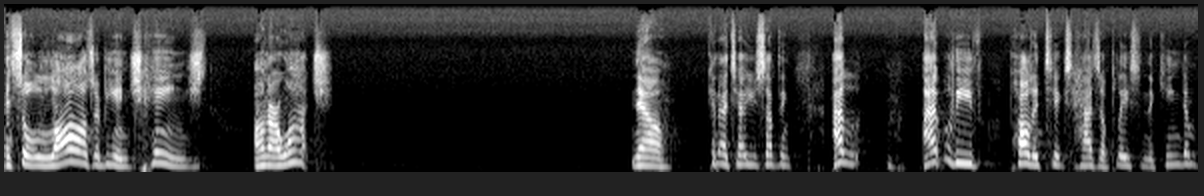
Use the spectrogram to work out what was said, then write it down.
And so laws are being changed on our watch. Now, can I tell you something? I, I believe politics has a place in the kingdom,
